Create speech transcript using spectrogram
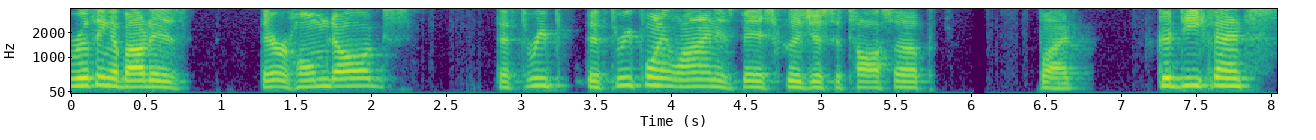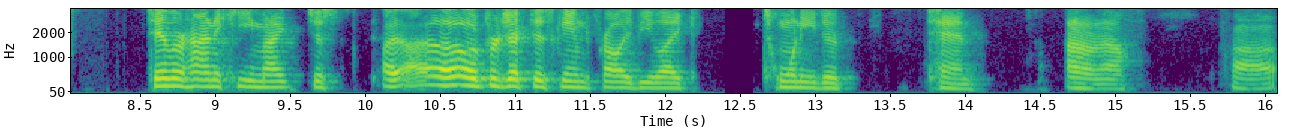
real thing about it is they're home dogs. The three the three point line is basically just a toss up, but good defense. Taylor Heinicke might just I, I would project this game to probably be like twenty to ten. I don't know. Uh,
